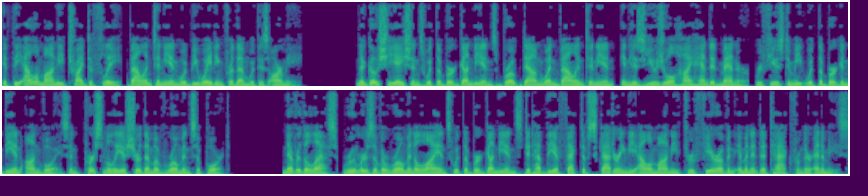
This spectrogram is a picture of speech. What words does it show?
If the Alemanni tried to flee, Valentinian would be waiting for them with his army. Negotiations with the Burgundians broke down when Valentinian, in his usual high-handed manner, refused to meet with the Burgundian envoys and personally assure them of Roman support. Nevertheless, rumors of a Roman alliance with the Burgundians did have the effect of scattering the Alemanni through fear of an imminent attack from their enemies.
